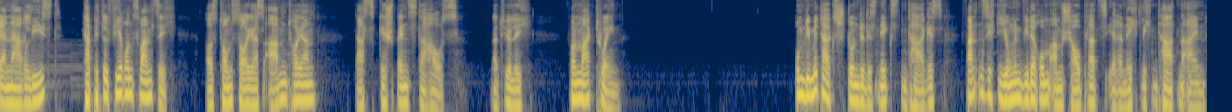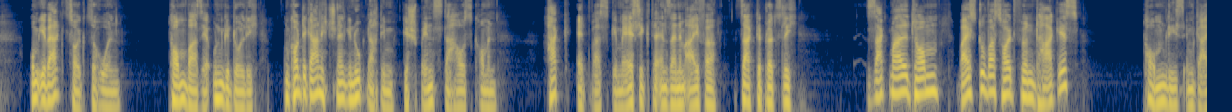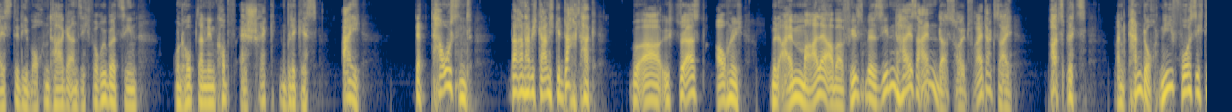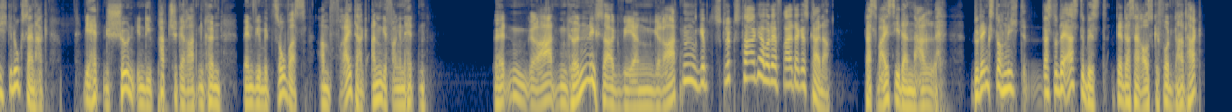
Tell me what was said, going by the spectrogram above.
Der Narr liest Kapitel 24 aus Tom Sawyers Abenteuern Das Gespensterhaus. Natürlich von Mark Twain. Um die Mittagsstunde des nächsten Tages fanden sich die Jungen wiederum am Schauplatz ihrer nächtlichen Taten ein, um ihr Werkzeug zu holen. Tom war sehr ungeduldig und konnte gar nicht schnell genug nach dem Gespensterhaus kommen. Huck, etwas gemäßigter in seinem Eifer, sagte plötzlich, »Sag mal, Tom, weißt du, was heute für ein Tag ist?« Tom ließ im Geiste die Wochentage an sich vorüberziehen und hob dann den Kopf erschreckten Blickes. »Ei, der Tausend! Daran habe ich gar nicht gedacht, Huck.« »Ja, ich zuerst auch nicht. Mit einem Male aber fiel's mir siedend heiß ein, dass heut Freitag sei.« »Potzblitz! Man kann doch nie vorsichtig genug sein, Huck. Wir hätten schön in die Patsche geraten können, wenn wir mit sowas am Freitag angefangen hätten.« »Wir hätten geraten können, ich sag, wären geraten, gibt's Glückstage, aber der Freitag ist keiner.« »Das weiß jeder Narr. Du denkst doch nicht, dass du der Erste bist, der das herausgefunden hat, Huck?«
